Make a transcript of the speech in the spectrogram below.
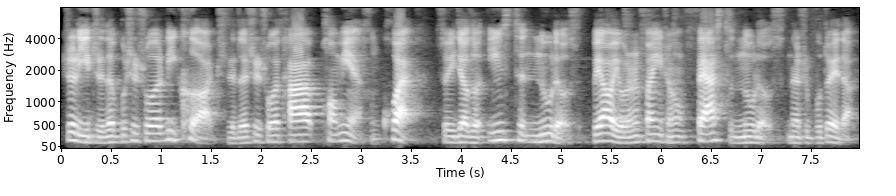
这里指的不是说立刻啊，指的是说它泡面很快，所以叫做 instant noodles。不要有人翻译成 fast noodles，那是不对的。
